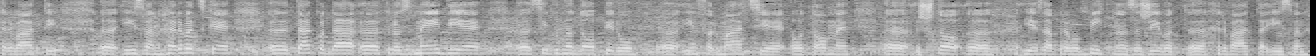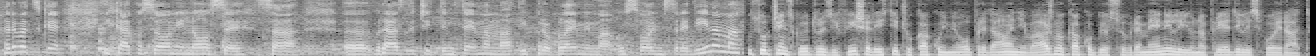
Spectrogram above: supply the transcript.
Hrvati izvan Hrvatske, tako da kroz medije sigurno dopiru informacije o tome što je zapravo bitno za život Hrvata izvan Hrvatske i kako se oni nose sa različitim temama i problemima u svojim sredinama. U Surčinskoj udruzi Fischer ističu kako im je ovo predavanje važno kako bi osuvremenili i unaprijedili svoj rad.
